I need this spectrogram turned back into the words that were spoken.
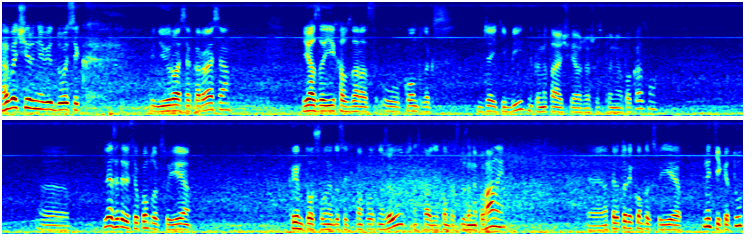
Вечірній відосик від Юрася Карася. Я заїхав зараз у комплекс JTB, не пам'ятаю, чи я вже щось про нього показував. Е, Для жителів цього комплексу є, крім того, що вони досить комфортно живуть, насправді комплекс дуже непоганий. Е, На території комплексу є не тільки тут,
